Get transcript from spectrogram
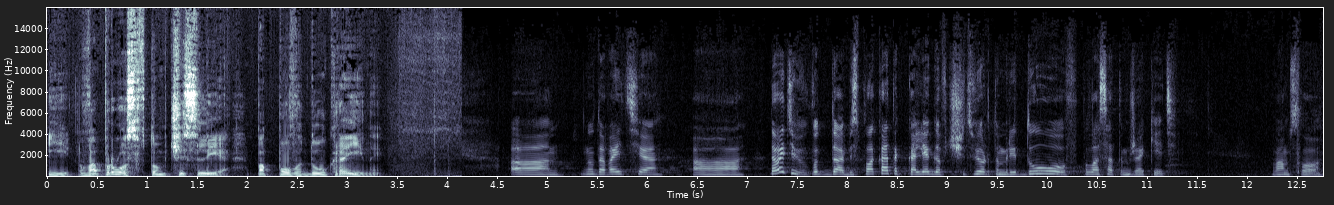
и вопрос в том числе по поводу Украины. А, ну, давайте, а, давайте, вот да, без плаката коллега в четвертом ряду в полосатом жакете. Вам слово.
